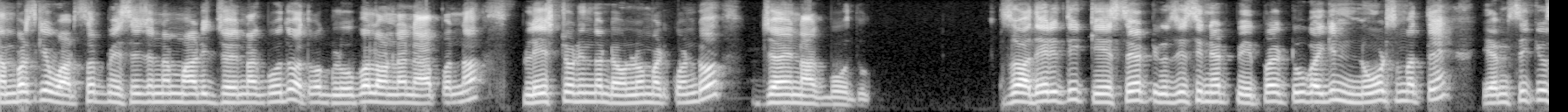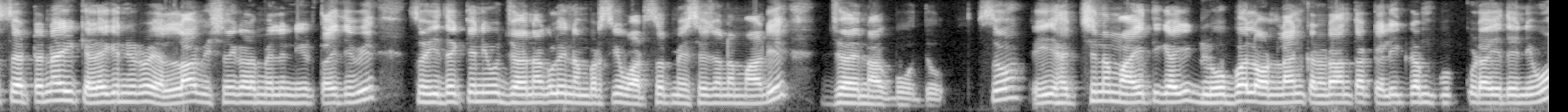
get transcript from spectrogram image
ನಂಬರ್ಸ್ಗೆ ವಾಟ್ಸಪ್ ಮೆಸೇಜನ್ನು ಮಾಡಿ ಜಾಯ್ನ್ ಆಗ್ಬೋದು ಅಥವಾ ಗ್ಲೋಬಲ್ ಆನ್ಲೈನ್ ಆ್ಯಪನ್ನು ಪ್ಲೇಸ್ಟೋರಿಂದ ಡೌನ್ಲೋಡ್ ಮಾಡಿಕೊಂಡು ಜಾಯ್ನ್ ಆಗ್ಬೋದು. ಸೊ ಅದೇ ರೀತಿ K SET U G C NET paper ಟೂಗಾಗಿ ನೋಟ್ಸ್ ಮತ್ತು ಎಂ ಸಿ ಕ್ಯೂ ಸೆಟ್ಟನ್ನು ಈ ಕೆಳಗೆ ನೀಡುವ ಎಲ್ಲ ವಿಷಯಗಳ ಮೇಲೆ ನೀಡ್ತಾ ಇದ್ದೀವಿ. ಸೊ ಇದಕ್ಕೆ ನೀವು ಜಾಯ್ನ್ ಆಗಲು ಈ ನಂಬರ್ಸ್ಗೆ ವಾಟ್ಸಪ್ ಮೆಸೇಜನ್ನು ಮಾಡಿ ಜಾಯ್ನ್ ಆಗ್ಬೋದು. ಸೊ ಈ ಹೆಚ್ಚಿನ ಮಾಹಿತಿಗಾಗಿ ಗ್ಲೋಬಲ್ ಆನ್ಲೈನ್ ಕನ್ನಡ ಅಂತ ಟೆಲಿಗ್ರಾಮ್ ಗ್ರೂಪ್ ಕೂಡ ಇದೆ, ನೀವು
